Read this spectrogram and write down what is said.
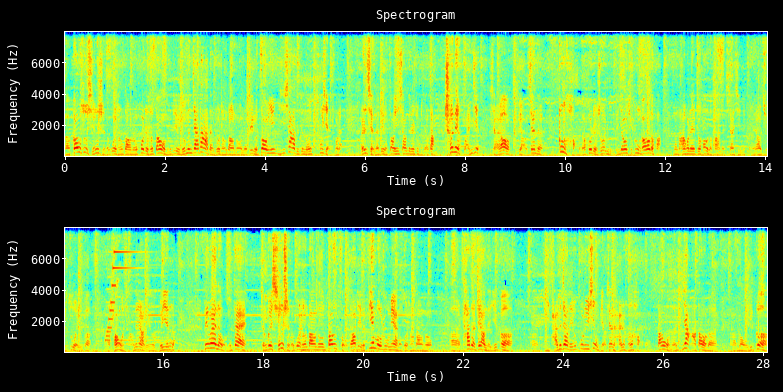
呃高速行驶的过程当中，或者说当我们这个油门加大的过程当中呢，这个噪音一下子就能凸显出来，而且呢，这个噪音相对来说比较大。车内环境想要表现的更好的，或者说你的要求更高的话，那拿回来之后的话呢，相信你可能要去做一个啊防火墙的这样的一个隔音了。另外呢，我们在整个行驶的过程当中，当走到这个颠簸路面的过程当中，呃，它的这样的一个呃底盘的这样的一个过滤性表现的还是很好的。当我们压到了呃某一个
